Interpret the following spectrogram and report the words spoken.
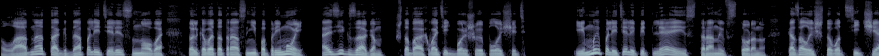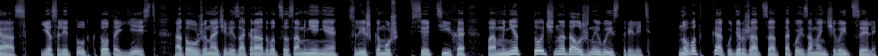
Ладно, тогда полетели снова, только в этот раз не по прямой, а зигзагом, чтобы охватить большую площадь. И мы полетели петляя из стороны в сторону. Казалось, что вот сейчас, если тут кто-то есть, а то уже начали закрадываться сомнения, слишком уж все тихо, по мне точно должны выстрелить. Но вот как удержаться от такой заманчивой цели?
